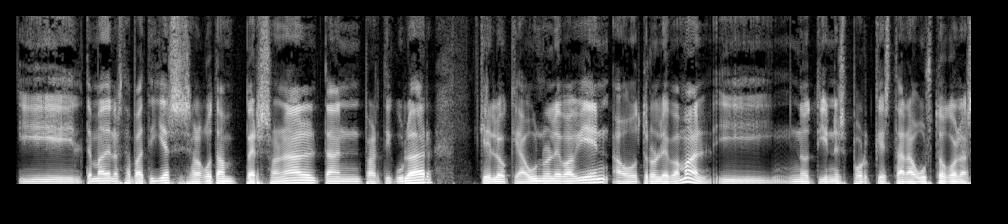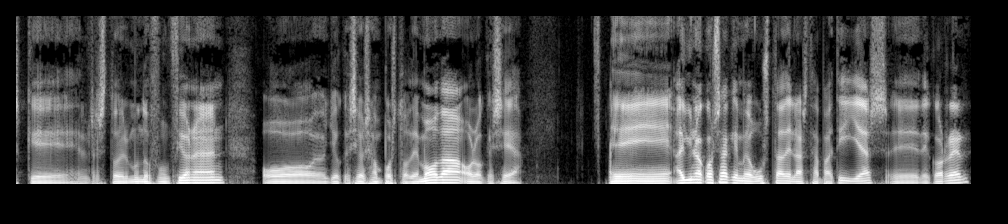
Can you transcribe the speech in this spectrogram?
y el tema de las zapatillas es algo tan personal, tan particular, que lo que a uno le va bien, a otro le va mal y no tienes por qué estar a gusto con las que el resto del mundo funcionan o yo que sé, se han puesto de moda o lo que sea. Eh, hay una cosa que me gusta de las zapatillas eh, de correr.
